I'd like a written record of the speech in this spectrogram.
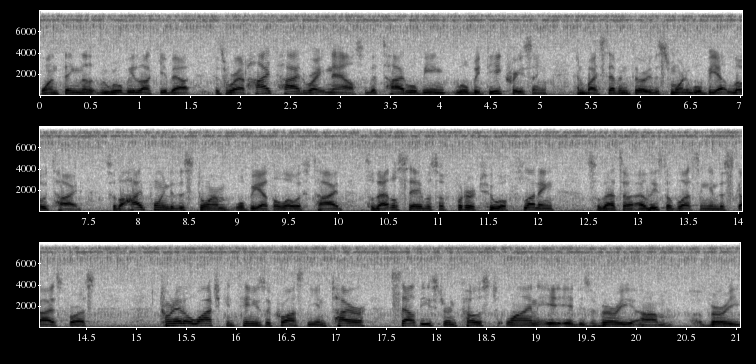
One thing that we will be lucky about is we're at high tide right now, so the tide will be, will be decreasing, and by 7.30 this morning we'll be at low tide. So the high point of the storm will be at the lowest tide, so that'll save us a foot or two of flooding, so that's a, at least a blessing in disguise for us. Tornado watch continues across the entire southeastern coastline. It, it is a very, um, a very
